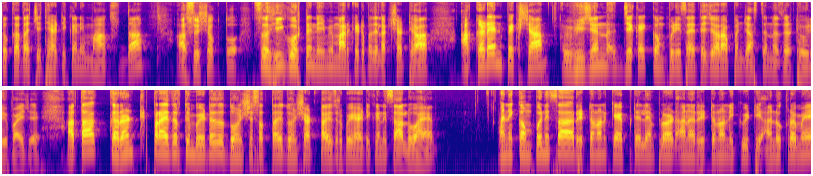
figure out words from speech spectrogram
तो कदाचित ह्या ठिकाणी महाग सुद्धा असू शकतो. सो ही गोष्ट नेहमी मार्केटमध्ये लक्षात ठेवा. आकड्यांपेक्षा व्हिजन जे काही कंपनीज आहेत त्याच्यावर आपण जास्त नजर ठेवली पाहिजे. आता करंट प्राईस जर तुम्ही भेटत तर दोनशे सत्तावीस दोनशे अठ्ठावीस रुपये ह्या ठिकाणी चालू आहे. आणि कंपनीचा रिटर्न ऑन कॅपिटल एम्प्लॉईड आणि रिटर्न ऑन इक्विटी अनुक्रमे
